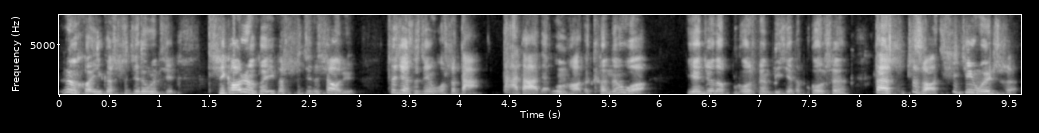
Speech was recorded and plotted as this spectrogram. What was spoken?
任何一个实际的问题，提高任何一个实际的效率？这件事情我是打大大的问号的。可能我研究的不够深，理解的不够深，但是至少迄今为止，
